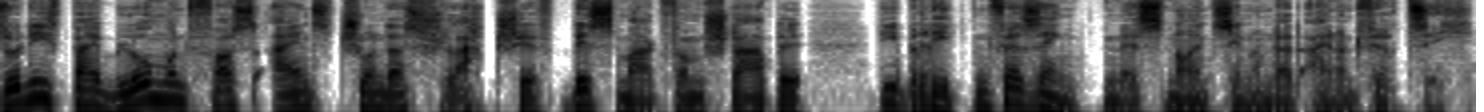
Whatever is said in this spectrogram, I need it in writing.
So lief bei Blum und Voss einst schon das Schlachtschiff Bismarck vom Stapel, die Briten versenkten es 1941.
